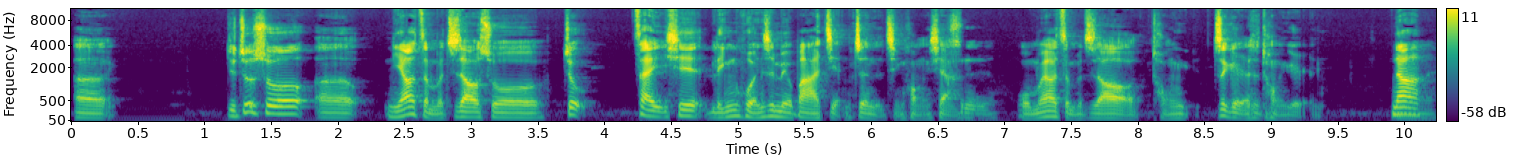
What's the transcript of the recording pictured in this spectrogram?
呃，也就是说呃，你要怎么知道说就。在一些灵魂是没有办法减震的情况下，是我们要怎么知道同这个人是同一个人？那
